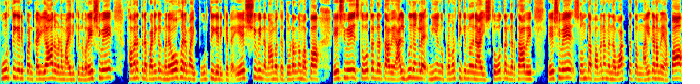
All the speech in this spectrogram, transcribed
പൂർത്തീകരിപ്പാൻ കഴിയാതെ വണ്ണമായിരിക്കുന്നവർ യേശുവേ ഭവനത്തിന്റെ പണികൾ മനോഹരമായി പൂർത്തീകരിക്കട്ടെ. യേശുവിന്റെ നാമത്തെ തുടർന്നും അപ്പ. യേശുവേ സ്തോത്രം കർത്താവെ അത്ഭുതങ്ങളെ നീ അങ്ങ് പ്രവർത്തിക്കുന്നതിനായി സ്തോത്രം കർത്താവെ. യേശുവേ സ്വന്തം ഭവനം എന്ന വാക്തത്വം നൽകണമേ അപ്പാ.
